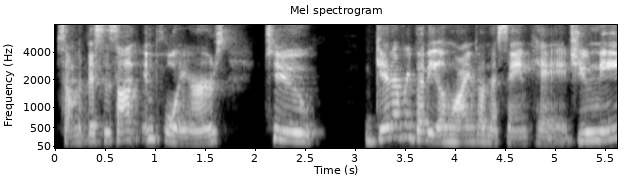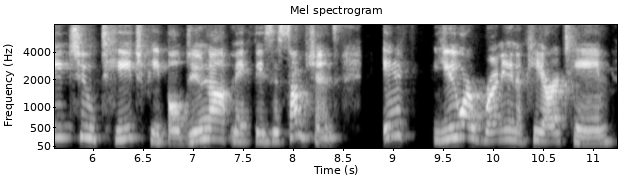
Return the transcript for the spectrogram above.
some of this is on employers to get everybody aligned on the same page. You need to teach people, do not make these assumptions. If you are running a PR team,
